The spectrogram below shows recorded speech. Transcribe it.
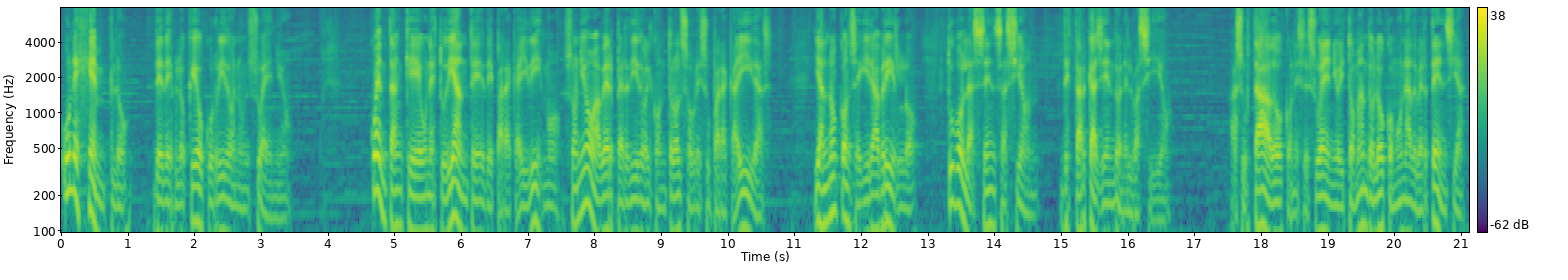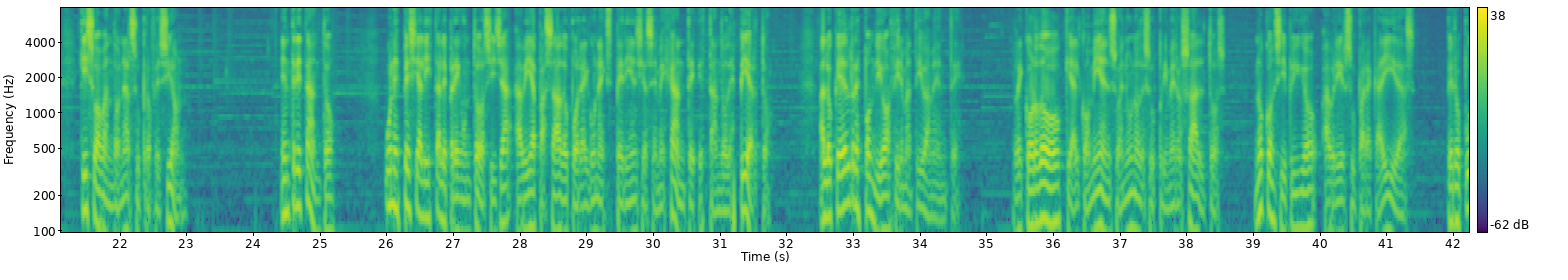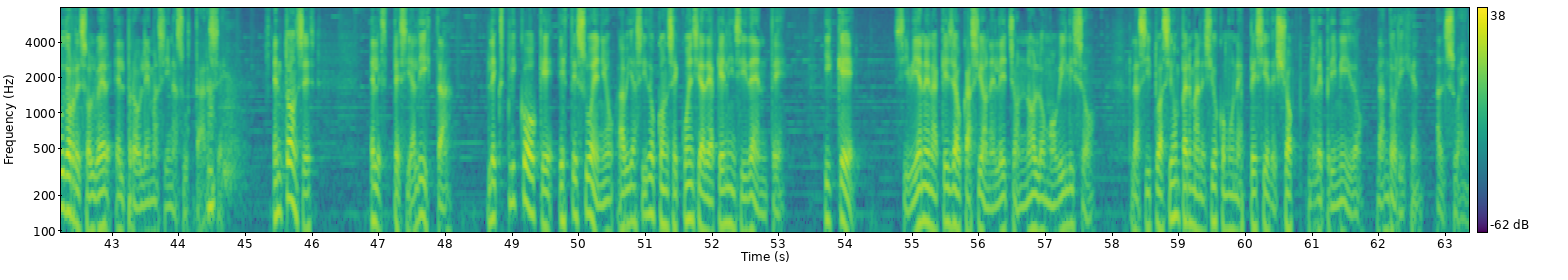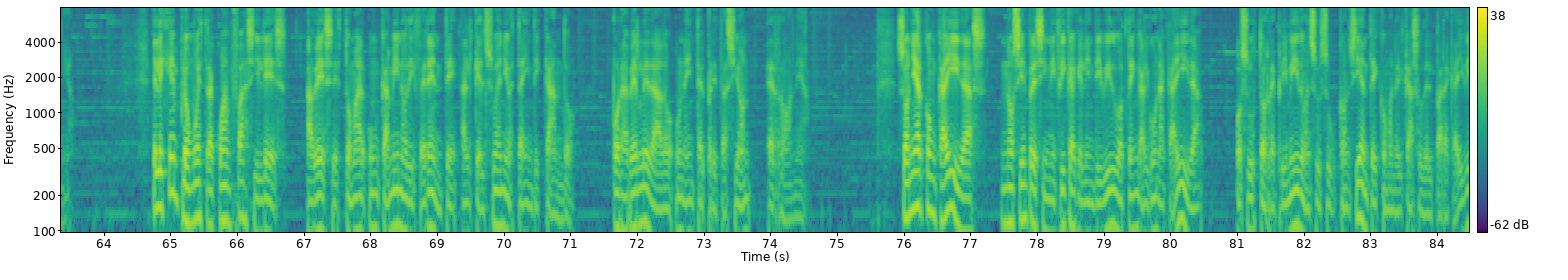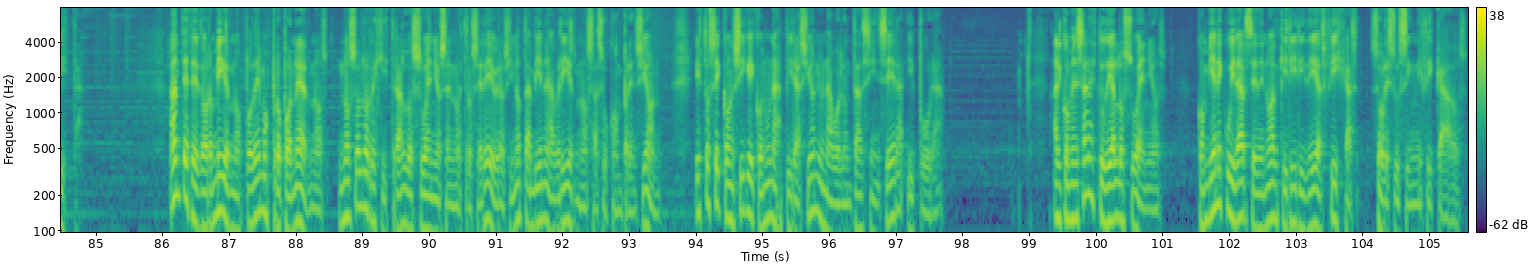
Un ejemplo de desbloqueo ocurrido en un sueño. Cuentan que un estudiante de paracaidismo soñó haber perdido el control sobre su paracaídas y al no conseguir abrirlo, tuvo la sensación de estar cayendo en el vacío. Asustado con ese sueño y tomándolo como una advertencia, quiso abandonar su profesión. Entretanto, un especialista le preguntó si ya había pasado por alguna experiencia semejante estando despierto, a lo que él respondió afirmativamente. Recordó que al comienzo, en uno de sus primeros saltos, no consiguió abrir su paracaídas, pero pudo resolver el problema sin asustarse. Entonces, el especialista le explicó que este sueño había sido consecuencia de aquel incidente y que, si bien en aquella ocasión el hecho no lo movilizó, la situación permaneció como una especie de shock reprimido, dando origen al sueño. El ejemplo muestra cuán fácil es a veces tomar un camino diferente al que el sueño está indicando por haberle dado una interpretación errónea. Soñar con caídas no siempre significa que el individuo tenga alguna caída o susto reprimido en su subconsciente, como en el caso del paracaidista. Antes de dormirnos podemos proponernos no solo registrar los sueños en nuestro cerebro, sino también abrirnos a su comprensión. Esto se consigue con una aspiración y una voluntad sincera y pura. Al comenzar a estudiar los sueños, conviene cuidarse de no adquirir ideas fijas sobre sus significados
